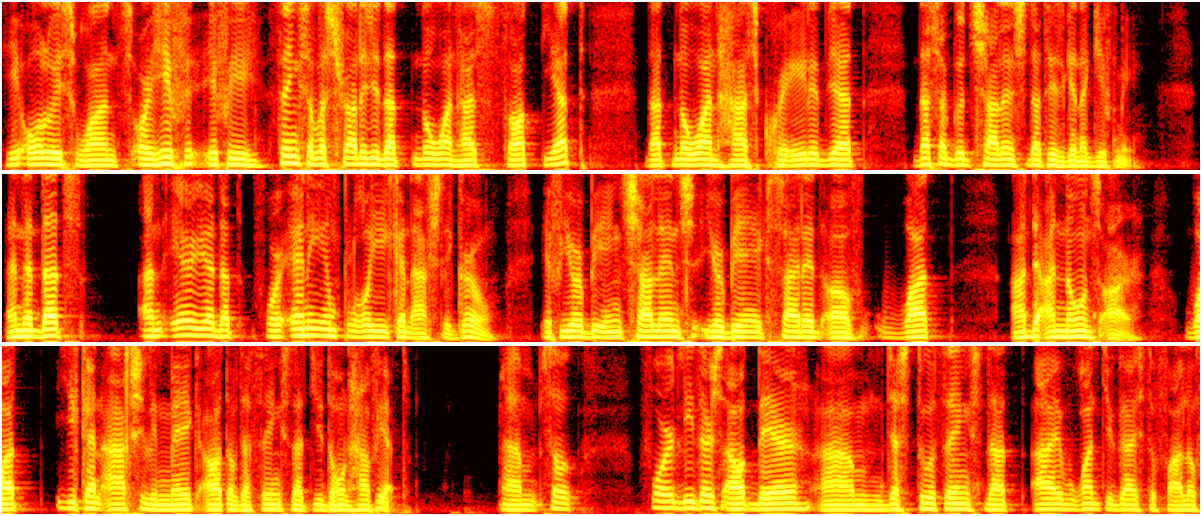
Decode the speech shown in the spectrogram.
He always wants, or if if he thinks of a strategy that no one has thought yet, that no one has created yet, that's a good challenge that he's gonna give me. And then that's an area that for any employee can actually grow. If you're being challenged, you're being excited of what uh, the unknowns are, what you can actually make out of the things that you don't have yet. Um, so, for leaders out there, um, just two things that I want you guys to follow.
